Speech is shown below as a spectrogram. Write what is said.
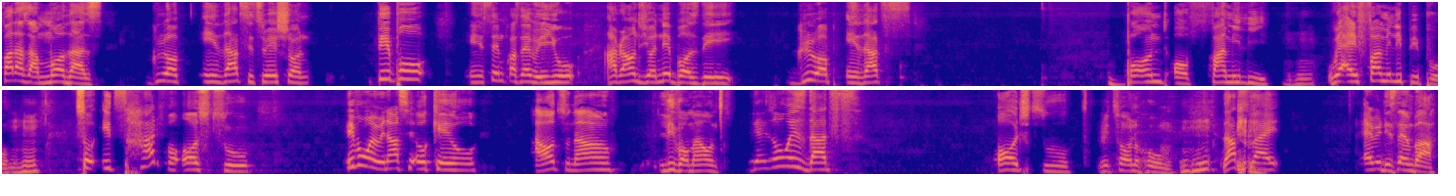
fathers and mothers grew up in that situation. People in the same concept with you, around your neighbors, they grew up in that bond of family. Mhm. We are a family people. Mhm. So it's hard for us to, even when we now say, okay, oh, I want to now live on my own, there's always that urge to return home. Mhm. That's why every December,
